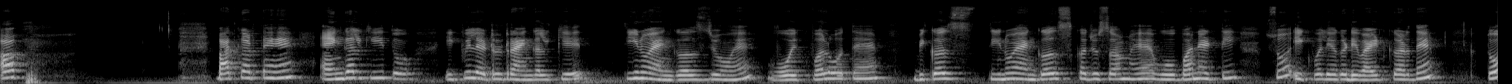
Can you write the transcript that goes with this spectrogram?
अब बात करते हैं एंगल की तो इक्विलेटरल ट्राइंगल के तीनों एंगल्स जो हैं, वो इक्वल होते हैं। बिकॉज़ तीनों एंगल्स का जो सम है वो 180 सो इक्वली अगर डिवाइड कर दें तो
